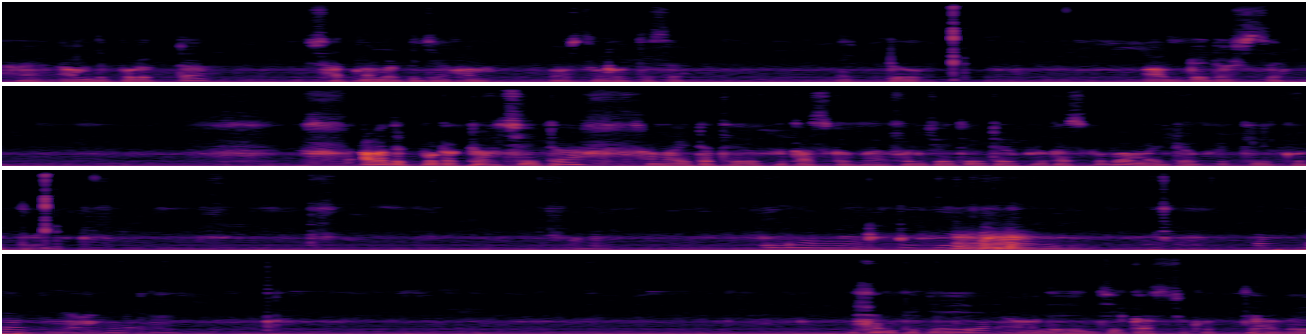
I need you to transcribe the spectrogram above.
হ্যাঁ আমাদের প্রোডাক্টটা সাত নম্বর পেজে এখন। অবস্থান করতেছে। একটু আপডেট আসছে। আমাদের প্রোডাক্টটা হচ্ছে এটা। আমরা এটা থেকে উপরে কাজ করব। এখন যেহেতু এটার উপরে কাজ করব, আমরা এটার উপরে ক্লিক করতে পারি। এখান থেকে আমাদের যে কাজটা করতে হবে।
